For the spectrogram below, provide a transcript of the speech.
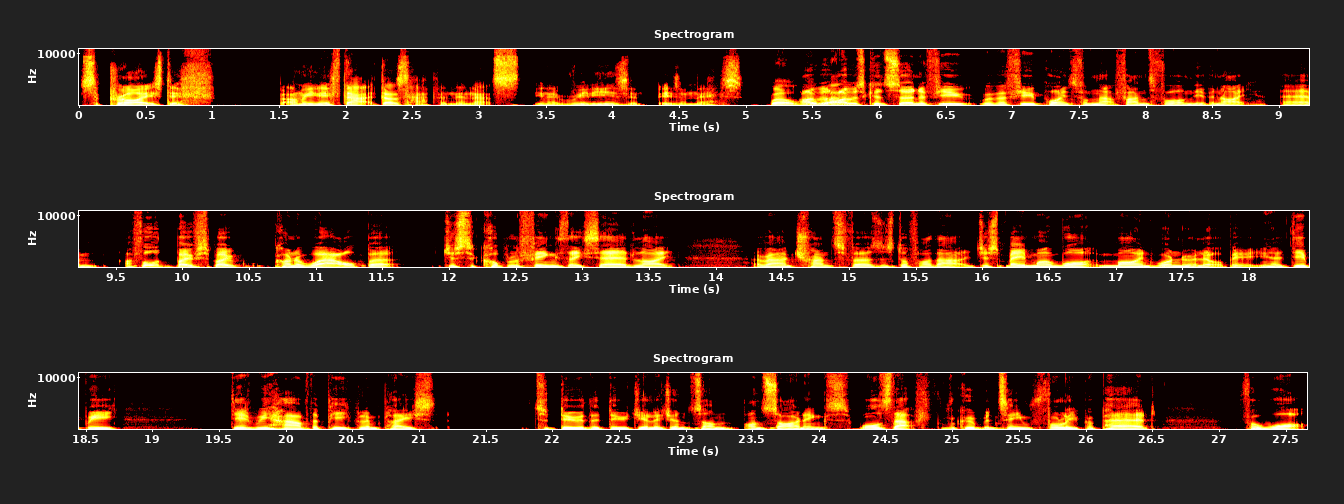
surprised if I mean, if that does happen, then that's you know really is a is a mess. Well, I, well, I was concerned a few with a few points from that fans forum the other night. Um, I thought both spoke kind of well, but just a couple of things they said, like around transfers and stuff like that, it just made my wa- mind wander a little bit. You know, did we did we have the people in place to do the due diligence on on signings? Was that recruitment team fully prepared for what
